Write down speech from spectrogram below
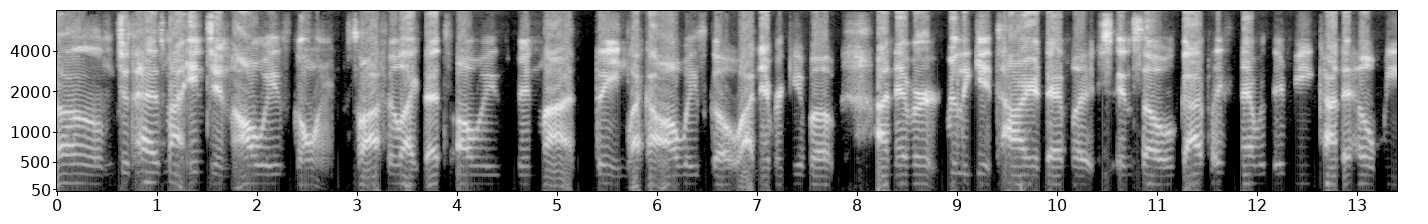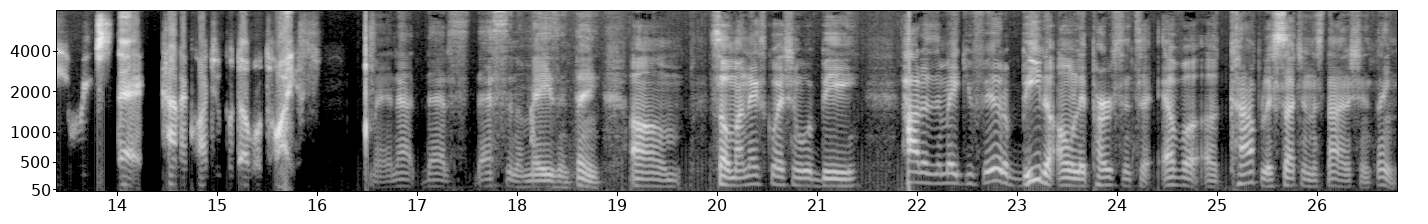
um just has my engine always going. So I feel like that's always been my thing. Like I always go. I never give up. I never really get tired that much. And so God placed that within me kind of helped me reach that kind of quadruple double twice. Man, that that's that's an amazing thing. Um, so my next question would be, how does it make you feel to be the only person to ever accomplish such an astonishing thing?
